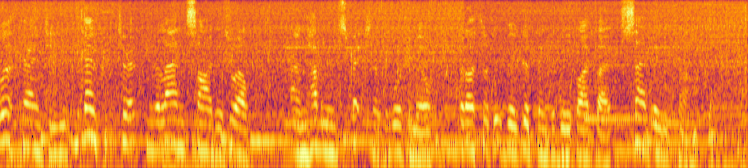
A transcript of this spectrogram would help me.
Worth going to. You can go to it from the land side as well and have an inspection of the watermill, but I thought it would be a good thing to do by boat. Sadly we can't.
